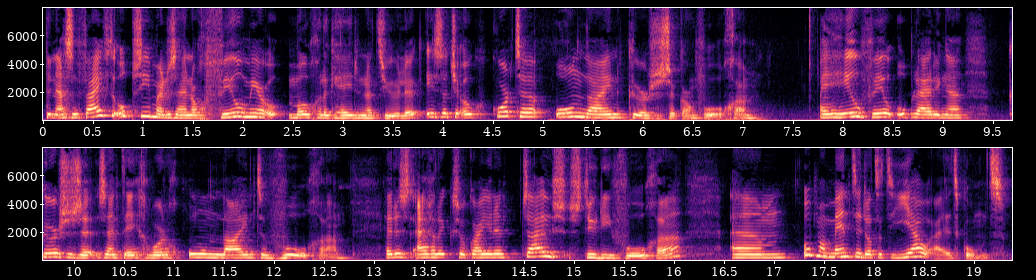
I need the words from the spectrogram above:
Daarnaast de vijfde optie, maar er zijn nog veel meer mogelijkheden natuurlijk, is dat je ook korte online cursussen kan volgen. En heel veel opleidingen, cursussen zijn tegenwoordig online te volgen. dus eigenlijk zo kan je een thuisstudie volgen um, op momenten dat het jou uitkomt.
